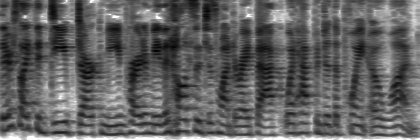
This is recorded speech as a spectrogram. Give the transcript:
there's like the deep, dark, mean part of me that also just wanted to write back, what happened to the 0.01?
